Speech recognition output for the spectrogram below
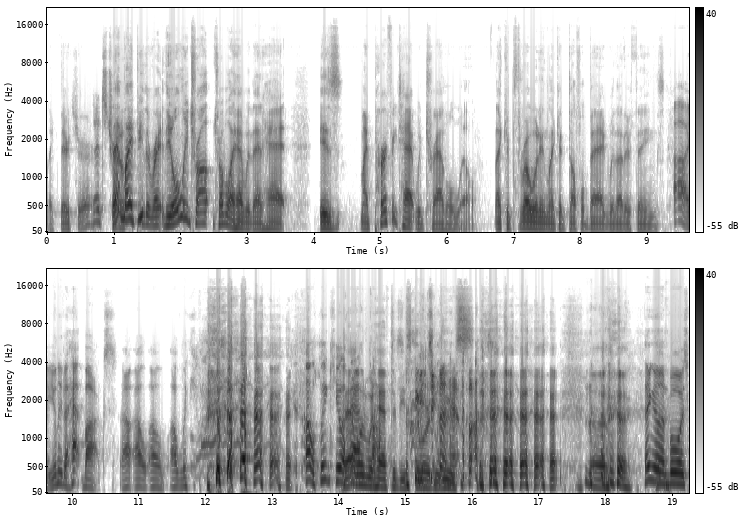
Like they're Sure. that's true. that might be the right. The only trou trouble I have with that hat is my perfect hat would travel well. I could throw it in like a duffel bag with other things. Ah, you'll need a hat box. I'll I'll I'll, I'll link you. that I'll link you a hat one would box. have to be stored get a loose. Uh, Hang on, boys.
